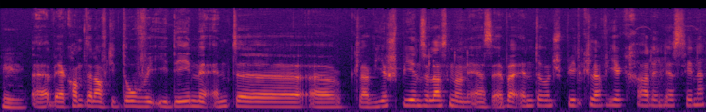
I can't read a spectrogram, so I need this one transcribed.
Hm. äh, wer kommt denn auf die doofe Idee, eine Ente äh, Klavier spielen zu lassen und er ist selber Ente und spielt Klavier gerade in der Szene.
